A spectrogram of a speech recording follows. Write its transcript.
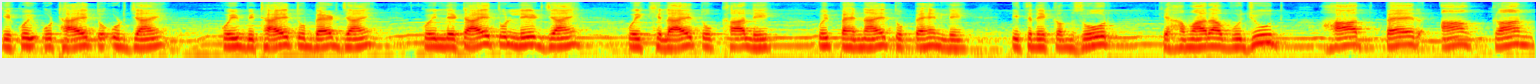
कि कोई उठाए तो उठ जाएँ, कोई बिठाए तो बैठ जाएँ, कोई लेटाए तो लेट जाएँ, कोई खिलाए तो खा लें कोई पहनाए तो पहन लें इतने कमज़ोर कि हमारा वजूद हाथ पैर आँख कान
